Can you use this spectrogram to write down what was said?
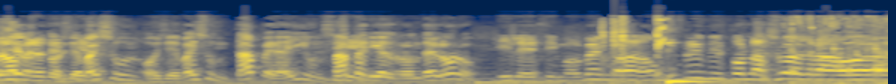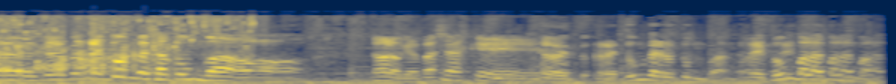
No, pero te os, lleváis un, os lleváis un tupper ahí, un Sí. tupper y el rondel oro. Y le decimos, venga, un brindis por la suegra, eh, que me retumbe esa tumba. No, lo que pasa es que. Ret- Retumbe, retumba. Retumba la tumba.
